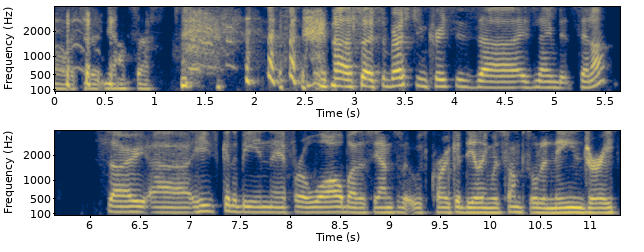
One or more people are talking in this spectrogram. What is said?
oh, I said it now. So no, so Sebastian Kris is uh, is named at center. So uh, he's going to be in there for a while by the sounds of it with Croker dealing with some sort of knee injury.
